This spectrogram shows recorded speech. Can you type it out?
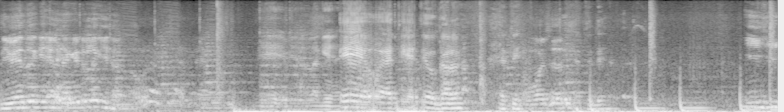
නිවේදකේ නැගිටලා ගියා. ඒ මෙයාලගේ ඒ ඔය ඇති ඇති ඔය ගල ඇති Promotion. ඇතිද ඊහි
